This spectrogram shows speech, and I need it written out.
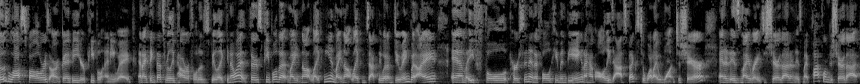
those lost followers aren't going to be your people anyway. And I think that's really powerful to just be like, you know what? There's people that might not like me and might not like exactly what I'm doing, but I am a full person and a full human being and I have all these aspects to what I want to share. And it is my right to share that and it is my platform to share that.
